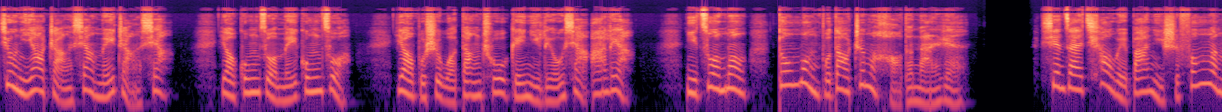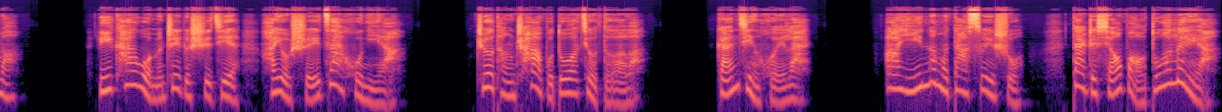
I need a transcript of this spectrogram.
就你要长相没长相，要工作没工作。”要不是我当初给你留下阿亮，你做梦都梦不到这么好的男人。现在翘尾巴，你是疯了吗？离开我们这个世界，还有谁在乎你啊？折腾差不多就得了，赶紧回来。阿姨那么大岁数，带着小宝多累呀！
